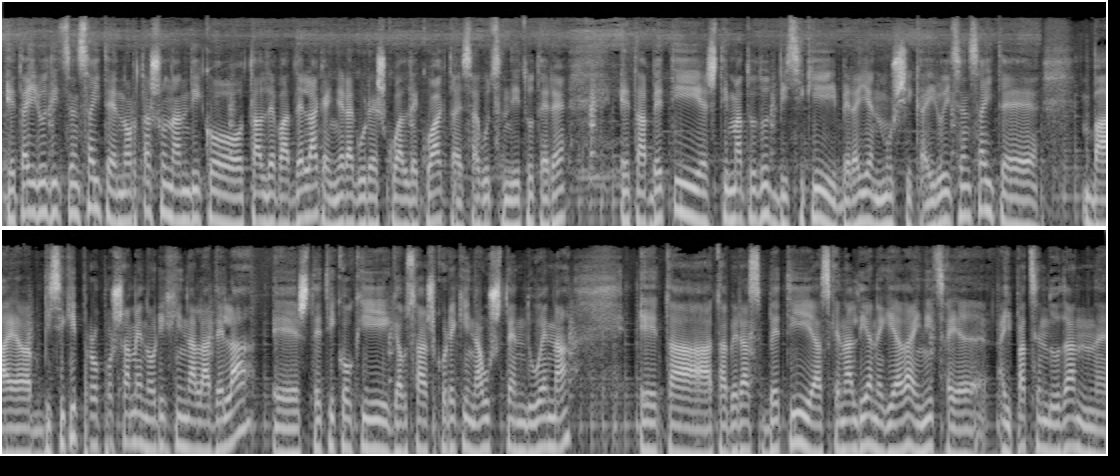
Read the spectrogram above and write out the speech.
Eta iruditzen zaite nortasun handiko talde bat dela, gainera gure eskualdekoak eta ezagutzen ditut ere. Eta beti estimatu dut biziki beraien musika. Iruditzen zaite ba, biziki proposamen originala dela, e, estetikoki gauza askorekin hausten duena, eta eta beraz beti azken aldian egia da initza eh, aipatzen dudan eh,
